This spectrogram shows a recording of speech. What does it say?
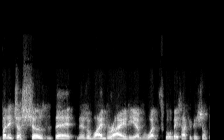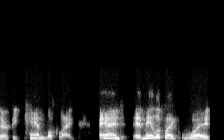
But it just shows that there's a wide variety of what school based occupational therapy can look like. And it may look like what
